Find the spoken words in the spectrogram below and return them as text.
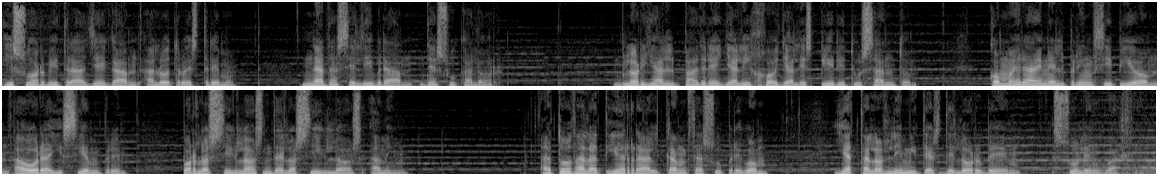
y su órbita llega al otro extremo. Nada se libra de su calor. Gloria al Padre y al Hijo y al Espíritu Santo, como era en el principio, ahora y siempre, por los siglos de los siglos. Amén. A toda la tierra alcanza su pregón y hasta los límites del orbe su lenguaje.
